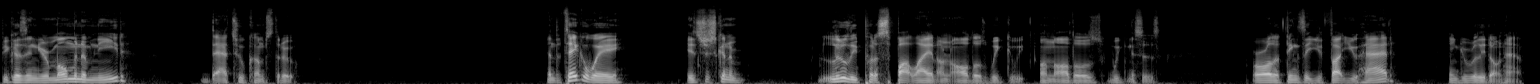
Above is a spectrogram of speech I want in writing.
Because in your moment of need, that's who comes through. And the takeaway is just going to literally put a spotlight on all those weak on all those weaknesses or all the things that you thought you had and you really don't have.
